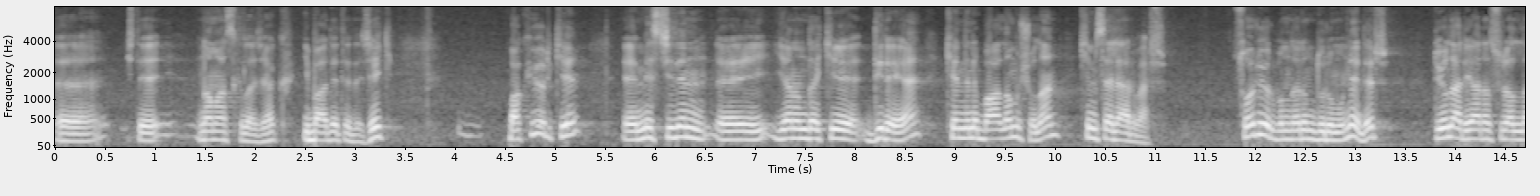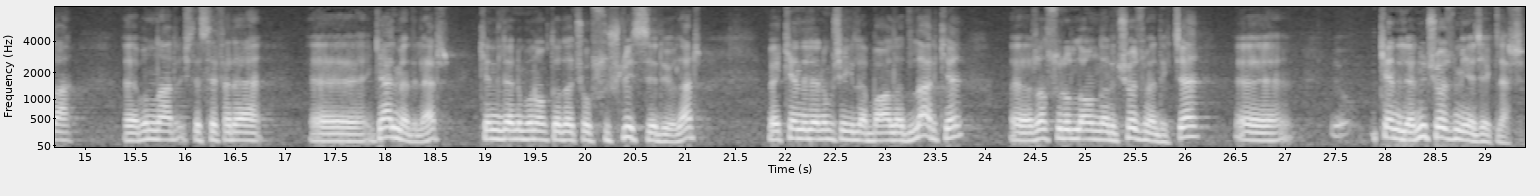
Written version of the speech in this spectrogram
e, işte namaz kılacak, ibadet edecek. Bakıyor ki e, mescidin e, yanındaki direğe kendini bağlamış olan kimseler var. Soruyor bunların durumu nedir? Diyorlar ya Resulallah e, bunlar işte sefere e, gelmediler. Kendilerini bu noktada çok suçlu hissediyorlar. Ve kendilerini bu şekilde bağladılar ki e, Resulullah onları çözmedikçe e, kendilerini çözmeyecekler.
